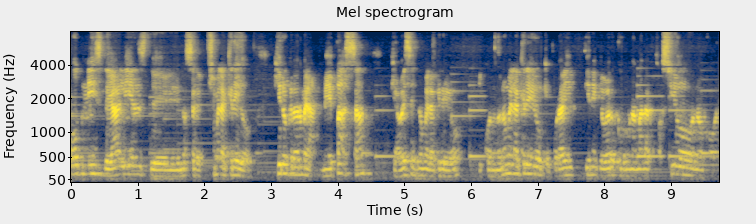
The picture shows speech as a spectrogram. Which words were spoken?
ovnis, de aliens, de no sé, yo me la creo. Quiero creérmela. Me pasa que a veces no me la creo. Y cuando no me la creo, que por ahí tiene que ver con una mala actuación o con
